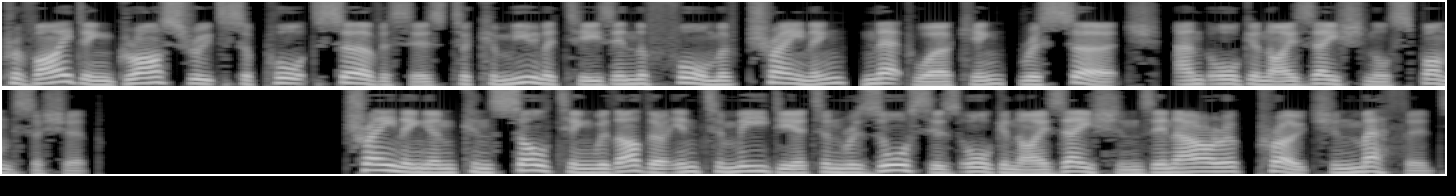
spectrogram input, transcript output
providing grassroots support services to communities in the form of training, networking, research, and organizational sponsorship. Training and consulting with other intermediate and resources organizations in our approach and methods.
